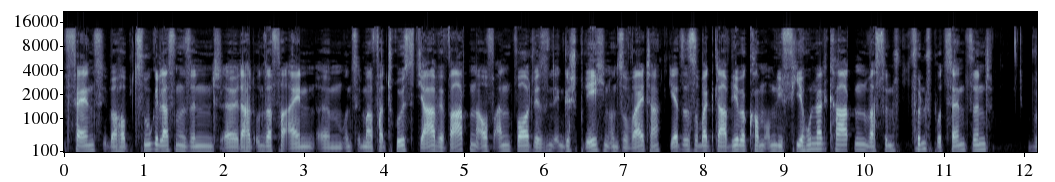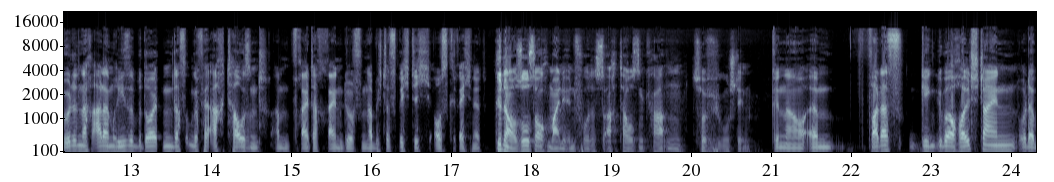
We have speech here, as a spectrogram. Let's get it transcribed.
Fans überhaupt zugelassen sind. Äh, da hat unser Verein ähm, uns immer vertröstet, ja, wir warten auf Antwort, wir sind in Gesprächen und so weiter. Jetzt ist aber klar, wir bekommen um die 400 Karten, was 5 Prozent sind. Würde nach Adam Riese bedeuten, dass ungefähr 8000 am Freitag rein dürfen. Habe ich das richtig ausgerechnet? Genau, so ist auch meine Info, dass 8000 Karten zur Verfügung stehen. Genau. Ähm, war das gegenüber Holstein oder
